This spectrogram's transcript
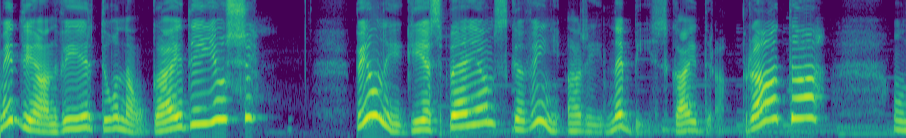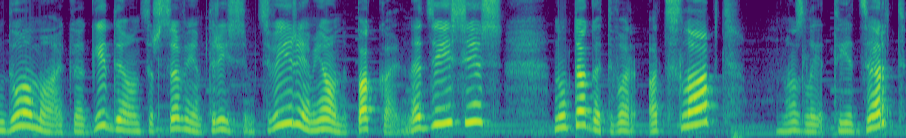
Midiāna vīri to nav gaidījuši. Pilnīgi iespējams, ka viņi arī nebija skaidrā prātā un domāja, ka Gideons ar saviem 300 vīriem jau nepakaļ nedzīsies, nu tagad var atslāpt, mazliet iedzert,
